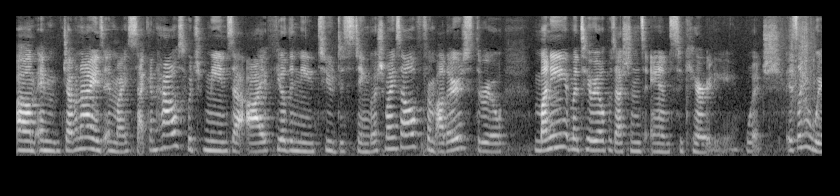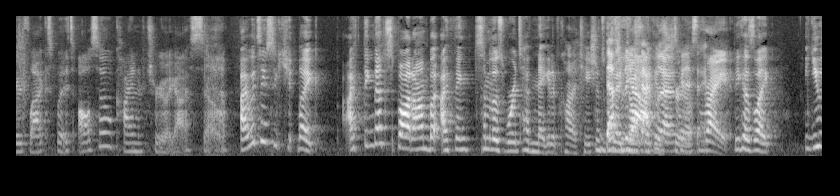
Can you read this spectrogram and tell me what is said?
Um, and Gemini is in my second house, which means that I feel the need to distinguish myself from others through money, material possessions, and security, which is like a weird flex, but it's also kind of true, I guess. So I would say secure, like I think that's spot on, but I think some of those words have negative connotations. That's I exactly what I is was gonna say. right, Because like you,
